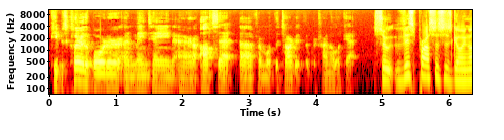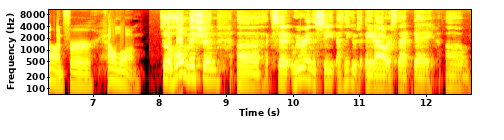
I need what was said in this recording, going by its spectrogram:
keep us clear of the border and maintain our offset from what the target that we're trying to look at. So this process is going on for how long? So the whole mission, like I said, we were in the seat. I think it was eight hours that day. Um,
